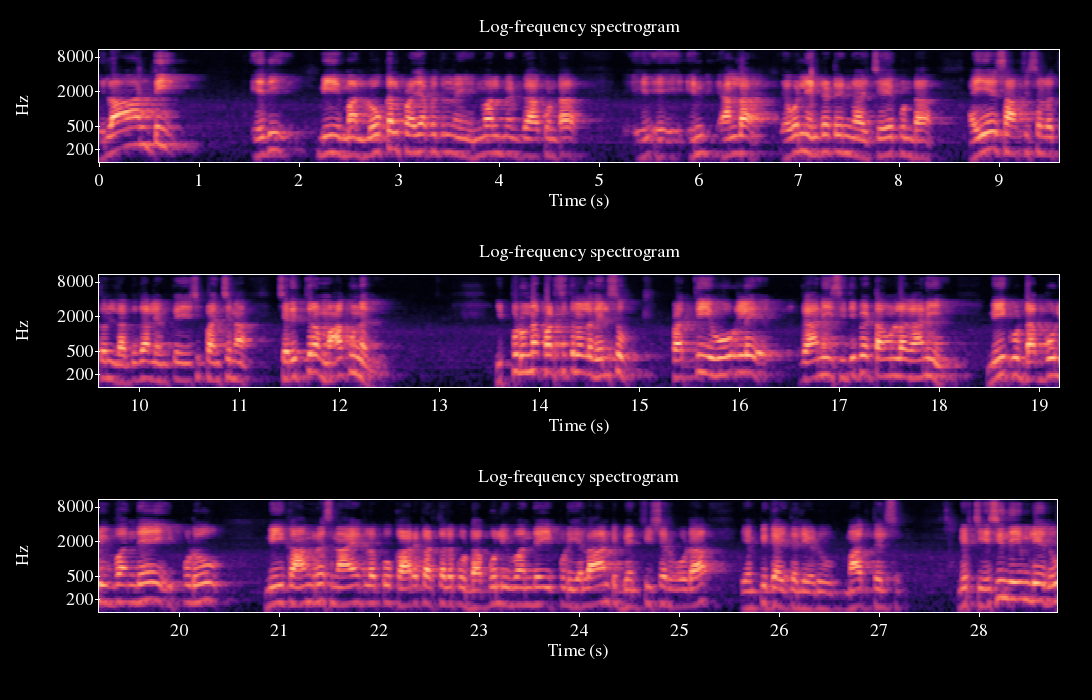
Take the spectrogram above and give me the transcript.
ఎలాంటి ఇది మీ మన లోకల్ ప్రజాపతిని ఇన్వాల్వ్మెంట్ కాకుండా అందులో ఎవరిని ఎంటర్టైన్ చేయకుండా ఐఏఎస్ ఆఫీసర్లతో లబ్ధిదారులు ఎంపిక చేసి పంచిన చరిత్ర మాకున్నది. ఇప్పుడున్న పరిస్థితులలో తెలుసు ప్రతి ఊర్లో కానీ సిద్దిపేట టౌన్లో కానీ మీకు డబ్బులు ఇవ్వందే ఇప్పుడు మీ కాంగ్రెస్ నాయకులకు కార్యకర్తలకు డబ్బులు ఇవ్వందే ఇప్పుడు ఎలాంటి బెనిఫిషియర్ కూడా ఎంపిక అయితే లేడు మాకు తెలుసు. మీరు చేసింది ఏం లేదు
